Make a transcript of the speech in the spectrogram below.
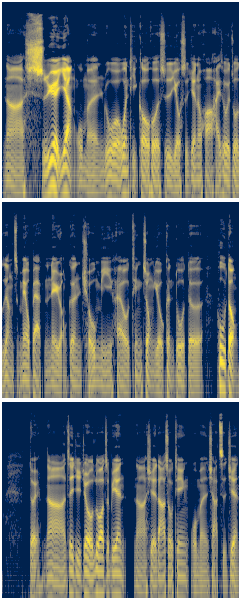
那十月一样，我们如果问题够或者是有时间的话，还是会做这样子 mail back 的内容，跟球迷还有听众有更多的互动。对，那这集就录到这边。那谢谢大家收听，我们下次见。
